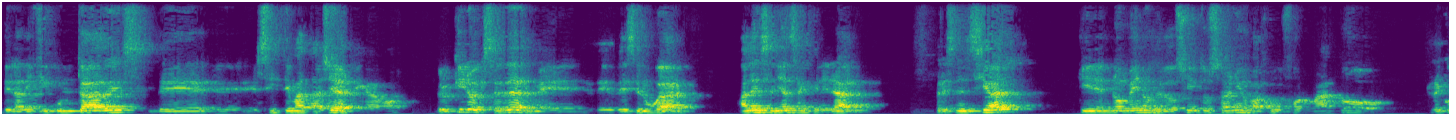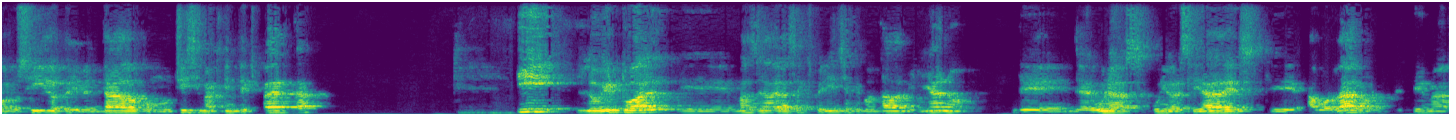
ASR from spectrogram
de las dificultades del sistema taller, digamos, pero quiero excederme de, de ese lugar a la enseñanza en general. Presencial tiene no menos de 200 años bajo un formato reconocido, experimentado, con muchísima gente experta. Y lo virtual, eh, más allá de las experiencias que contaba Emiliano, de, algunas universidades que abordaron el tema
